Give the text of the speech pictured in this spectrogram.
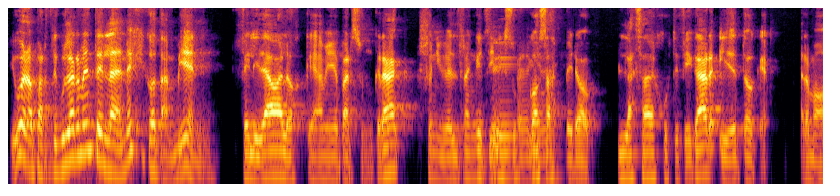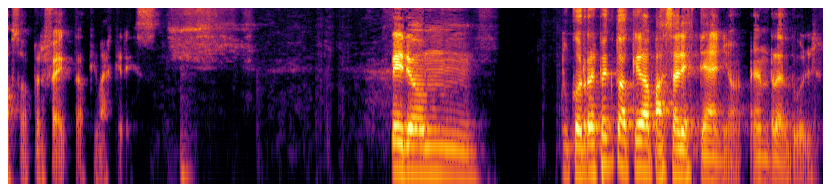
Y bueno, particularmente en la de México también. Feli Dávalos, que a mí me parece un crack. Johnny Beltrán, que tiene sus cosas, pero las sabe justificar. Y de toque, hermoso, perfecto. ¿Qué más querés? Pero mm, con respecto a qué va a pasar este año en Red Bull,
